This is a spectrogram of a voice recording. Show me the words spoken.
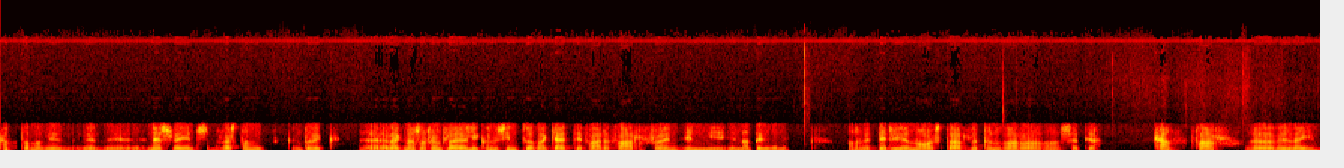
kantana við, við Nesvegin sem er vestan við Grindavík vegna þess að hrjónflæði líkunum síndu að það gæti farið þar hraun inn í inn að byggðinni. Þannig að við byrjum á eftir hlutunum þar að setja kant þar við veginn.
